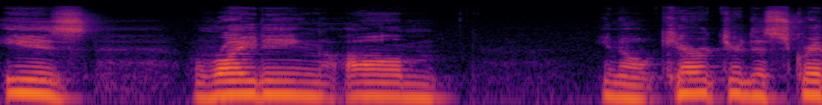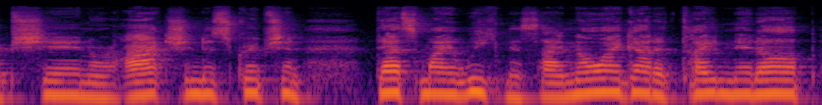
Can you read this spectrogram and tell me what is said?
is writing, um, you know, character description or action description. That's my weakness. I know I got to tighten it up,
